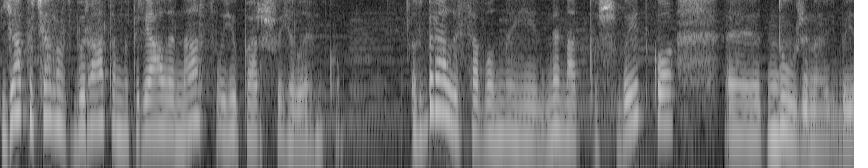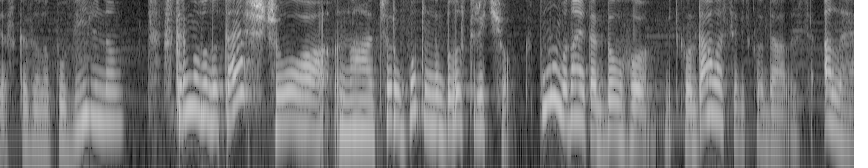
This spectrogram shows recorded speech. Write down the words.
я почала збирати матеріали на свою першу ялинку. Збиралися вони не надто швидко, е, дуже навіть би я сказала повільно. Стримувало те, що на цю роботу не було стрічок, тому вона і так довго відкладалася, відкладалася. Але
